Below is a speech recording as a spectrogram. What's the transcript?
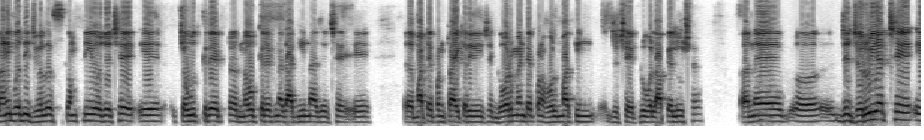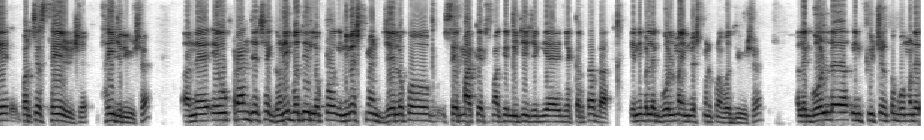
ઘણી બધી જ્વેલર્સ કંપનીઓ જે છે, એ ચૌદ કેરેટ, નવ કેરેટના દાગીના જે છે, એ માટે પણ ટ્રાય કરી રહી છે. ગવર્મેન્ટે પણ હોલમાર્કિંગ જે છે એપ્રુવલ આપેલું છે. અને જે જરૂરિયાત છે, એ પરચેસ થઈ રહ્યું છે, થઈ જ રહ્યું છે. અને એ ઉપરાંત જે છે ઘણી બધી લોકો ઇન્વેસ્ટમેન્ટ જે લોકો શેર માર્કેટ્સમાં કે બીજી જગ્યાએ જે કરતા હતા, એની બદલે ગોલ્ડમાં ઇન્વેસ્ટમેન્ટ પણ વધ્યું છે. એટલે ગોલ્ડ ઇન ફ્યુચર તો બહુ મને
